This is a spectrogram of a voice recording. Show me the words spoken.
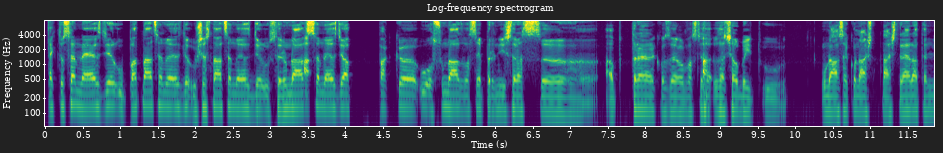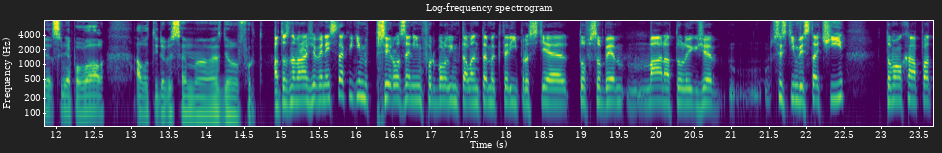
Tak to jsem nejezdil, U15 jsem nejezdil, U16 jsem nejezdil, U17 A- jsem nejezdil a pak uh, U18 vlastně první sraz uh, a trenér Kozel vlastně a... začal být u, u nás jako náš, náš trenér a ten mě, si mě povolal a od té doby jsem eh, jezdil furt. a to znamená, že vy nejste takovým tím přirozeným fotbalovým talentem, který prostě to v sobě má natolik, že si s tím vystačí. To mám chápat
